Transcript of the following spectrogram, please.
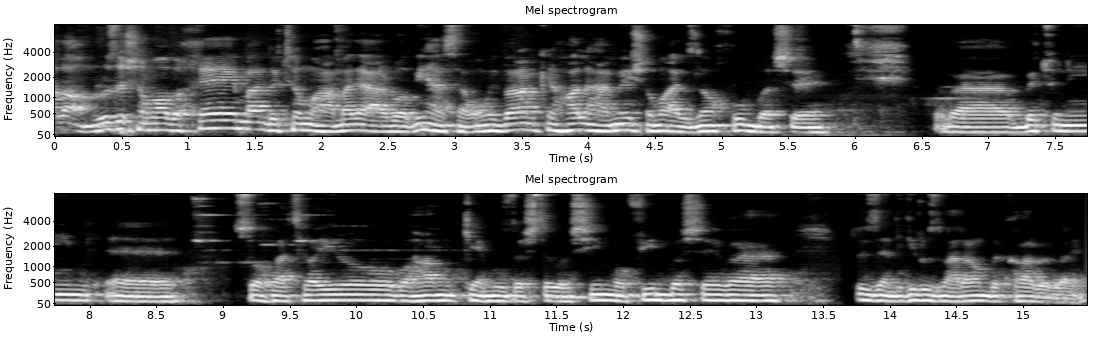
سلام. روز شما بخیر. من دکتر محمد اربابی هستم. امیدوارم که حال همه شما عزیزان خوب باشه و بتونیم صحبت هایی رو با هم که امروز داشته باشیم مفید باشه و تو زندگی روزمره به کار ببریم.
